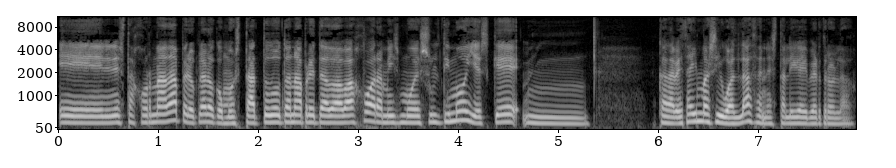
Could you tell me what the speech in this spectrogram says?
en esta jornada, pero claro, como está todo tan apretado abajo, ahora mismo es último y es que mm, cada vez hay más igualdad en esta Liga Iberdrola.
